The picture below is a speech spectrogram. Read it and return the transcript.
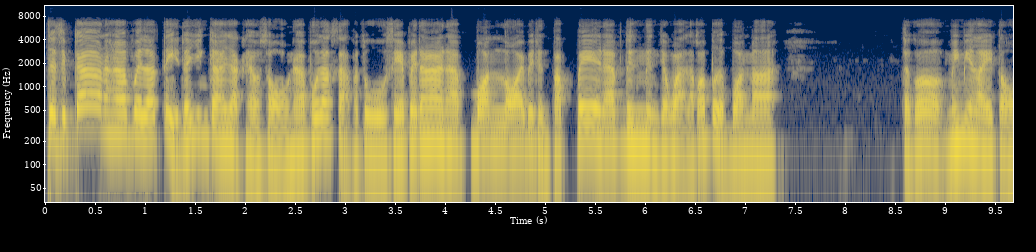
เจ็ดสิบเก้านะครับ เวลาติได้ยิงไกลจากแถวสองนะครับ ผู้รักษาประตูเซฟไปได้นะครับ บอลลอยไปถึงปัปเป้นะครับ ดึงหนึ่งจังหวะแล้วก็เปิดบอลมา แต่ก็ไม่มีอะไรต่อ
